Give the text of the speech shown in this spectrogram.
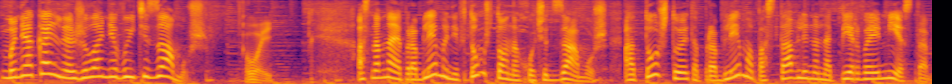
Маниакальное желание выйти замуж. Ой. Основная проблема не в том, что она хочет замуж, а то, что эта проблема поставлена на первое место.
